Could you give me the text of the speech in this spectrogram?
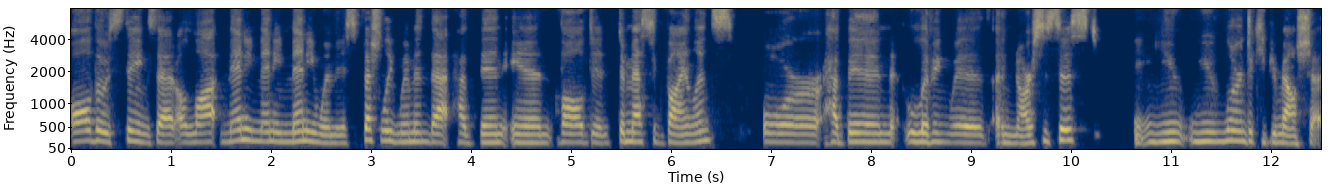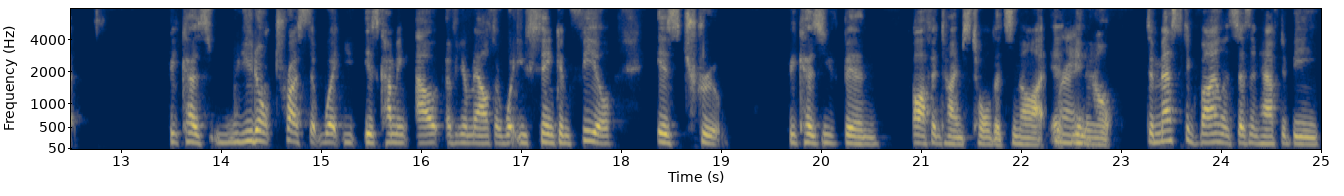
all those things that a lot, many, many, many women, especially women that have been involved in domestic violence or have been living with a narcissist, you, you learn to keep your mouth shut because you don't trust that what is coming out of your mouth or what you think and feel is true because you've been oftentimes told it's not. Right. You know, domestic violence doesn't have to be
